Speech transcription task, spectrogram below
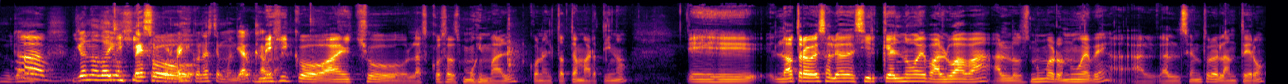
no. Yo, Ah, no, yo no doy un peso por México en este mundial, cabrón. México ha hecho las cosas muy mal con el Tata Martino. Eh, la otra vez salió a decir que él no evaluaba a los número 9, al, al centro delantero,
